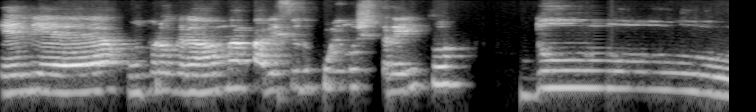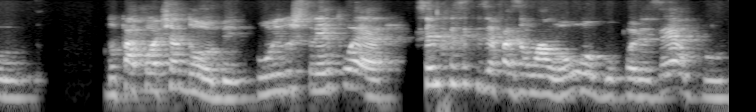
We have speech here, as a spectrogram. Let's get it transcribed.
ele é um programa parecido com o Illustrator do, do pacote Adobe. O Illustrator é, sempre que você quiser fazer uma logo, por exemplo,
